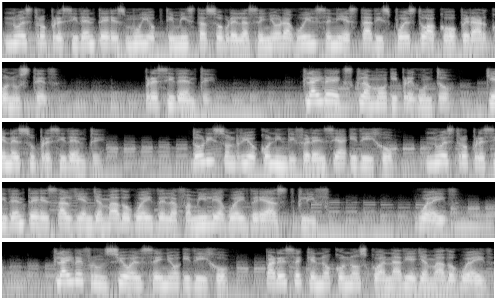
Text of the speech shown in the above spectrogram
nuestro presidente es muy optimista sobre la señora Wilson y está dispuesto a cooperar con usted. Presidente. Claire exclamó y preguntó, ¿quién es su presidente? Doris sonrió con indiferencia y dijo, nuestro presidente es alguien llamado Wade de la familia Wade de Astcliff. Wade. Claire frunció el ceño y dijo, Parece que no conozco a nadie llamado Wade,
